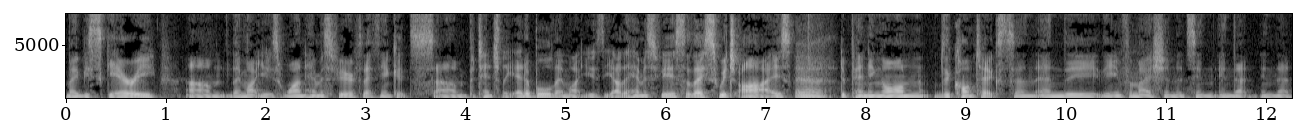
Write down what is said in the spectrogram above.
maybe scary. Um, they might use one hemisphere. If they think it's um, potentially edible, they might use the other hemisphere. So they switch eyes Yeah. depending on the context and, and the, the information that's in, in that in that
